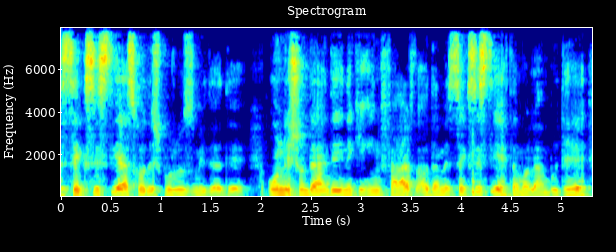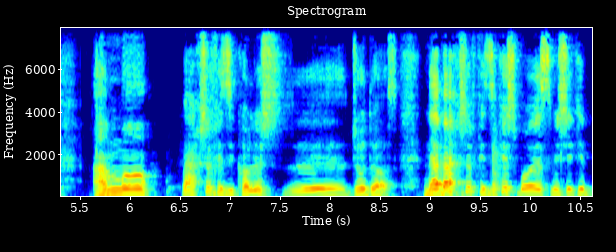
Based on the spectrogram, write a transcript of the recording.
سکسیستی از خودش بروز می‌داده. اون نشون دهنده اینه که این فرد آدم سکسیستی احتمالا بوده اما بخش فیزیکالش جداست. نه بخش فیزیکش باعث میشه که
